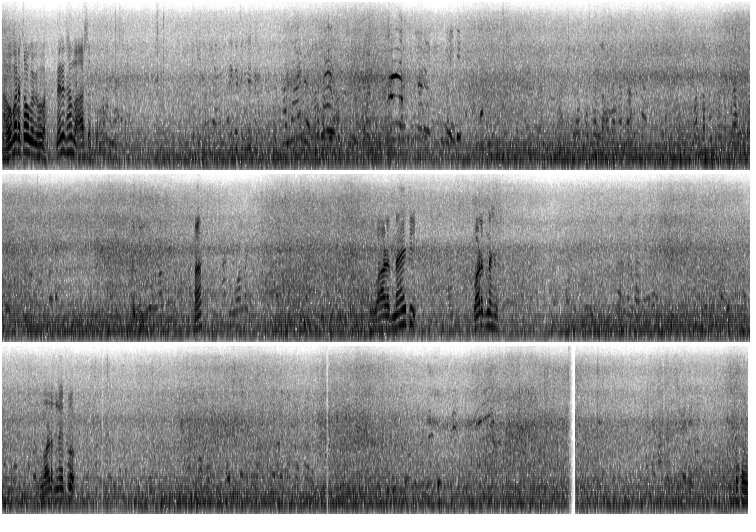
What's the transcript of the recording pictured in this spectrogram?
हा उभा राहा चौघ बी उभा. नाही नाही थांबा असं. हा? वाढत नाही ती. वाढत नाही. वाढत नाही फ्लो त्याच्यावर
